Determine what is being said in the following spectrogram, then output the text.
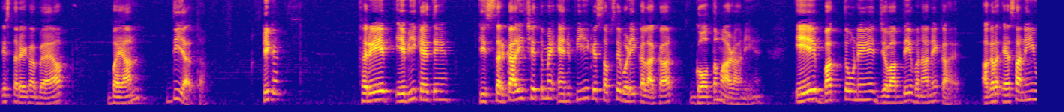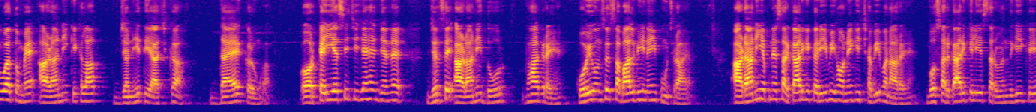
इस तरह का बयान बयान दिया था। ठीक है? फिर ये ये भी कहते हैं कि सरकारी क्षेत्र में एनपीए के सबसे बड़े कलाकार गौतम आडानी हैं। ये वक्त उन्हें जवाबदेह बनाने का है। अगर ऐसा नहीं हुआ तो मैं अडानी के खिलाफ जनहित याचिका दायर करूँगा। और कई ऐसी चीज़ें हैं जिन्हें, जिनसे अडानी दूर भाग रहे हैं। कोई उनसे सवाल भी नहीं पूछ रहा है। अडानी अपने सरकार के करीबी होने की छवि बना रहे हैं। वो सरकार के लिए शर्मिंदगी के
